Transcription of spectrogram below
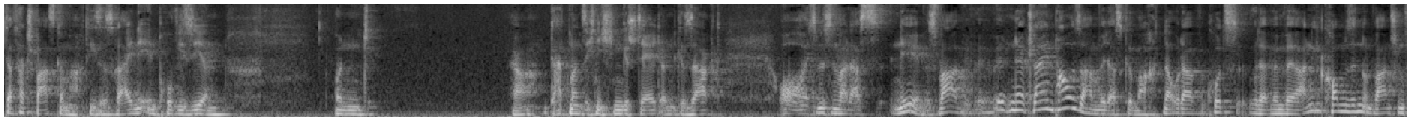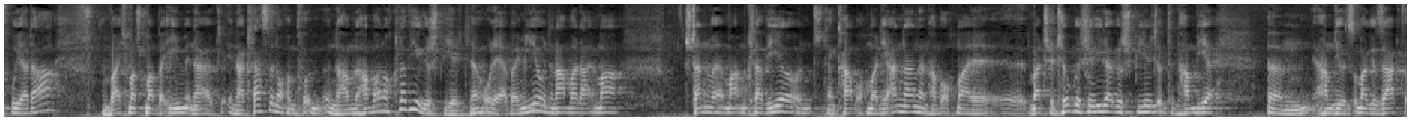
das hat Spaß gemacht, dieses reine Improvisieren. Und ja, da hat man sich nicht hingestellt und gesagt, oh, jetzt müssen wir das. Nee, es war in einer kleinen Pause haben wir das gemacht. Ne? Oder kurz, oder wenn wir angekommen sind und waren schon früher da, dann war ich manchmal bei ihm in der, in der Klasse noch im, und haben, haben wir noch Klavier gespielt. Ne? Oder er bei mir und dann haben wir da immer standen wir immer am Klavier und dann kamen auch mal die anderen, dann haben auch mal äh, manche türkische Lieder gespielt und dann haben wir ähm, haben die uns immer gesagt,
